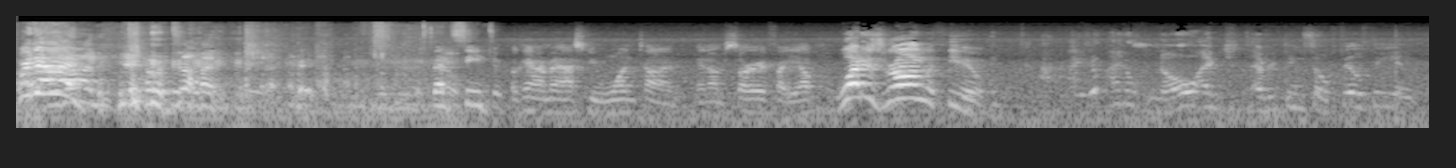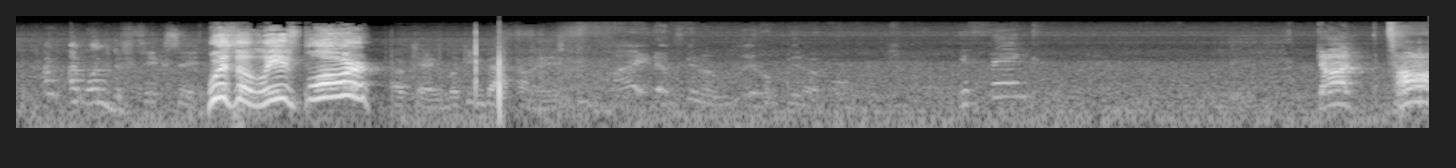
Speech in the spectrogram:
We're done. yeah, we're done. That scene took. Okay, I'm gonna ask you one time, and I'm sorry if I yell. What is wrong with you? I don't, know. I just everything's so filthy, and I, I wanted to fix it. With a leaf blower? Okay, looking back on it, it might have been a little bit of overkill. You think? God, Tom!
